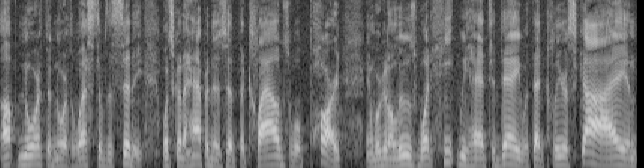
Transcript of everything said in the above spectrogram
up north and northwest of the city. What's going to happen is that the clouds will part and we're going to lose what heat we had today with that clear sky, and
